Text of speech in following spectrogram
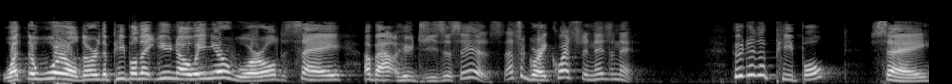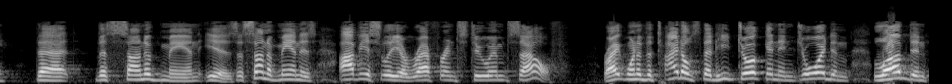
what the world or the people that you know in your world say about who Jesus is. That's a great question, isn't it? Who do the people say that the Son of Man is? The Son of Man is obviously a reference to himself, right? One of the titles that he took and enjoyed and loved and,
